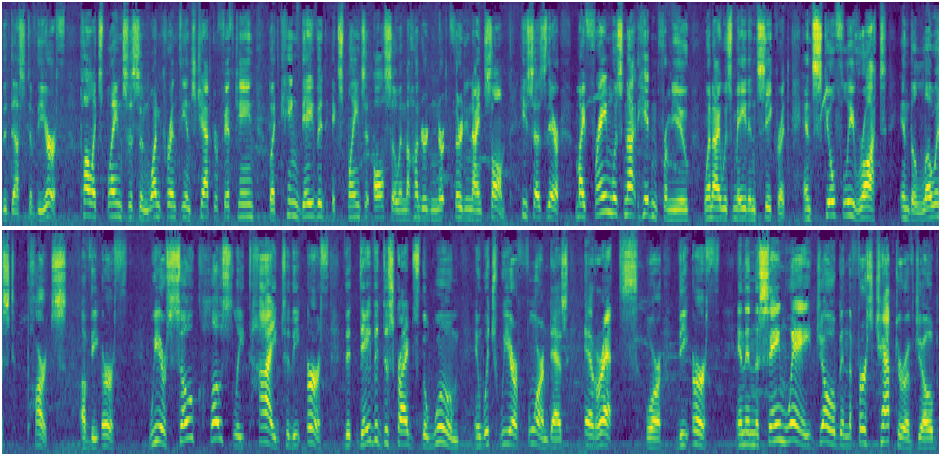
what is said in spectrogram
the dust of the earth. Paul explains this in 1 Corinthians chapter 15, but King David explains it also in the 139th Psalm. He says there, My frame was not hidden from you when I was made in secret and skillfully wrought in the lowest parts of the earth. We are so closely tied to the earth that David describes the womb in which we are formed as Eretz, or the earth. And in the same way, Job, in the first chapter of Job,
